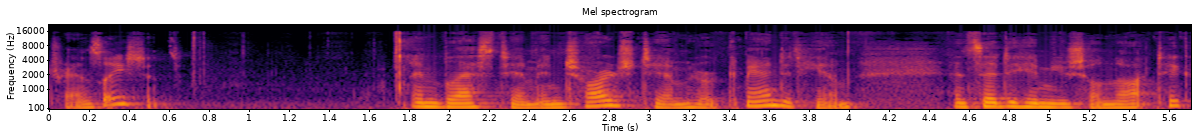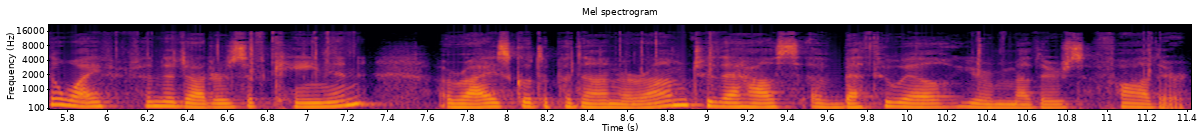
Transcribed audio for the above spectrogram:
translations. And blessed him, and charged him, or commanded him, and said to him, You shall not take a wife from the daughters of Canaan. Arise, go to Padan Aram, to the house of Bethuel, your mother's father,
